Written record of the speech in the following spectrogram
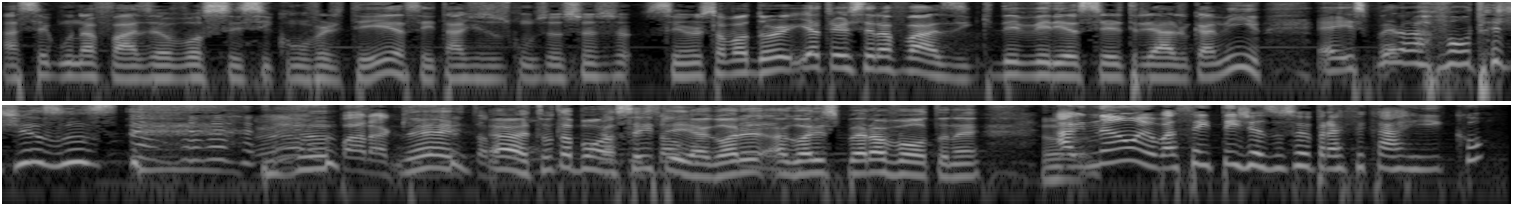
A segunda fase é você se converter, aceitar Jesus como seu Senhor- e Salvador. E a terceira fase, que deveria ser trilhado o caminho, é esperar a volta de Jesus. vamos parar aqui, Né? tá ah, então tá bom, aceitei. Agora, agora espera a volta, né? Ah, não, eu aceitei Jesus foi pra ficar rico, É.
